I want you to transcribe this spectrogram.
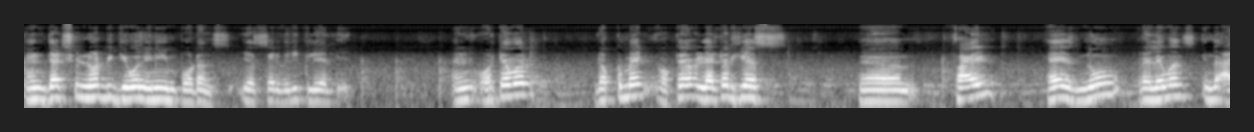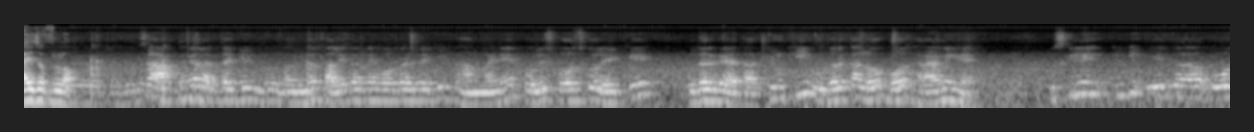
and that should not be given any importance. Yes said very clearly and what document, whatever letter he has um, filed has no relevance in the eyes of law. Sir आपको क्या लगता है कि विनोद पालेकर ने बोल रहे थे कि हम मैंने पुलिस फोर्स को लेके उधर गया था क्योंकि उधर का लोग बहुत हरामी है उसके लिए क्योंकि एक वो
